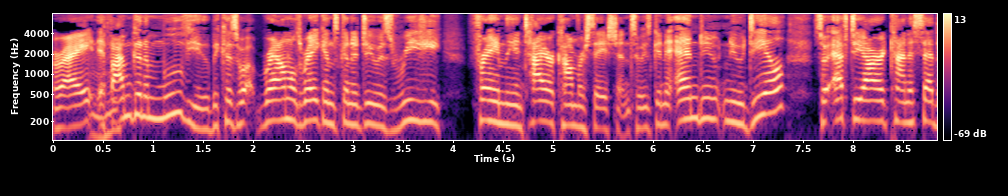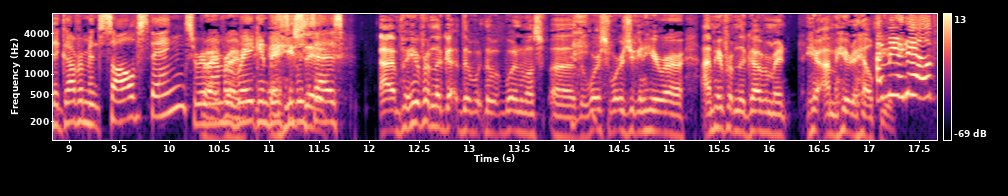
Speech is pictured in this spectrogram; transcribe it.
right? If mm-hmm. I'm going to move you, because what Ronald Reagan's going to do is reframe the entire conversation. So he's going to end New, New Deal. So FDR had kind of said the government solves things. Remember, right. Reagan basically said- says, I'm here from the, the, the one of the most uh, the worst words you can hear are "I'm here from the government. Here, I'm here to help you. I'm here to help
